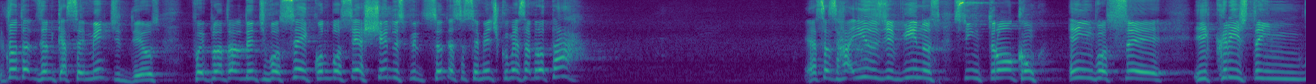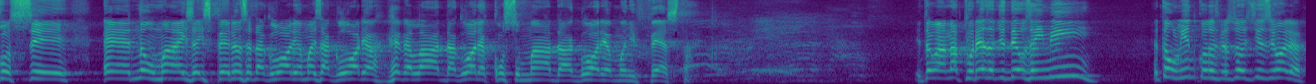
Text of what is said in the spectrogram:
Então está dizendo que a semente de Deus foi plantada dentro de você, e quando você é cheio do Espírito Santo, essa semente começa a brotar. Essas raízes divinas se entroncam em você e Cristo em você é não mais a esperança da glória, mas a glória revelada, a glória consumada, a glória manifesta. Então a natureza de Deus em mim. É tão lindo quando as pessoas dizem: olha,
